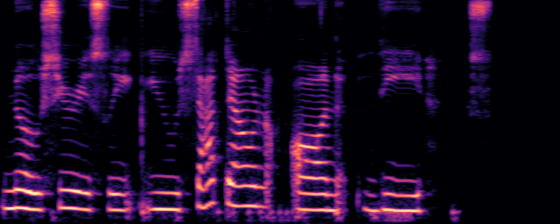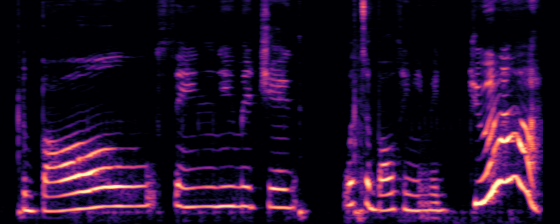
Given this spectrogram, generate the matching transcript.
No, seriously, you sat down on the the ball thingy What's a ball thing thingy Ah!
